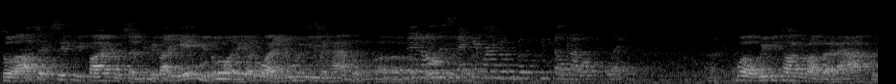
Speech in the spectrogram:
So I'll take sixty-five percent because I gave you the money, otherwise you wouldn't even have it. Uh, Then on the second round of books we sell, that will flip. Well, we can talk about that after.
